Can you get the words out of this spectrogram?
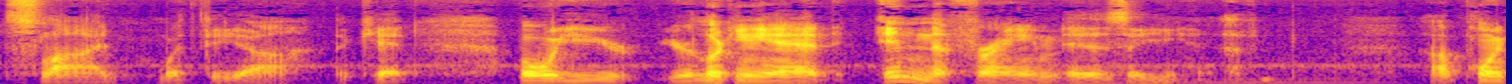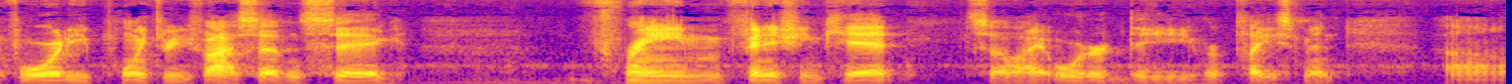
slide with the uh, the kit but what you're, you're looking at in the frame is a, a 0.40, 0.357 SIG frame finishing kit. So I ordered the replacement uh,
